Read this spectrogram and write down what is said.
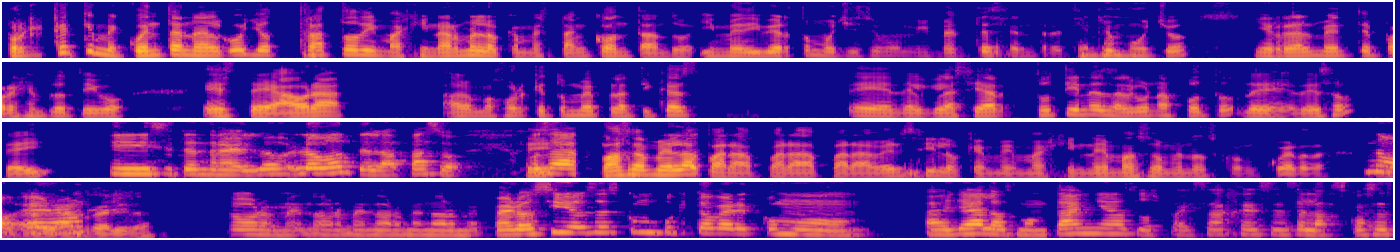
porque cada que me cuentan algo, yo trato de imaginarme lo que me están contando y me divierto muchísimo, mi mente se entretiene mucho y realmente, por ejemplo, te digo, este, ahora, a lo mejor que tú me platicas eh, del glaciar, ¿tú tienes alguna foto de, de eso, de ahí? Sí, sí tendré, luego te la paso. o sea, pásamela para, para, para ver si lo que me imaginé más o menos concuerda no, a, era la realidad. Enorme, enorme, enorme, enorme. Pero sí, o sea, es como un poquito ver como allá las montañas, los paisajes, es de las cosas.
